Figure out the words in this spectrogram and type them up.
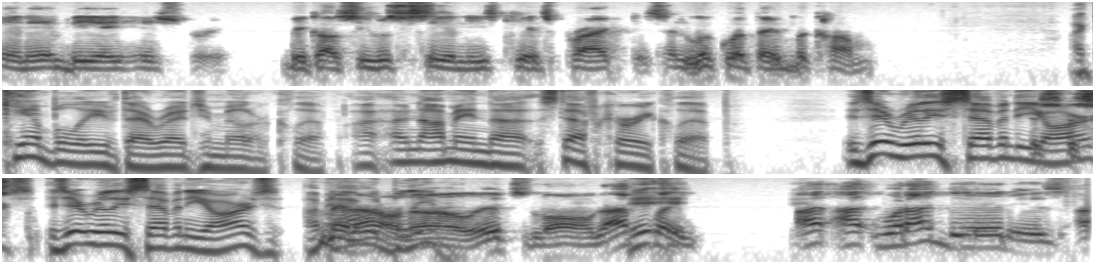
in NBA history because he was seeing these kids practice, and look what they've become. I can't believe that Reggie Miller clip. I, I mean the Steph Curry clip. Is it really seventy It's yards? just- Is it really seventy yards? I mean, Man, I I, would don't believe. know. It's long. I It- played. I, I, what I did is I,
